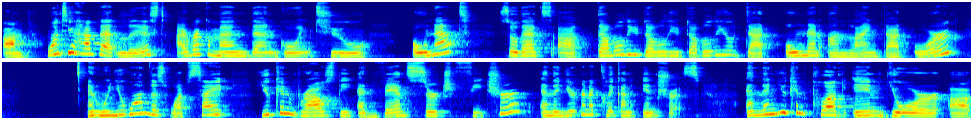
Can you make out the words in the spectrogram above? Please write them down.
Um, once you have that list, I recommend then going to ONET. So that's uh, www.onetonline.org. And when you on this website, you can browse the advanced search feature and then you're going to click on interest and then you can plug in your uh,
